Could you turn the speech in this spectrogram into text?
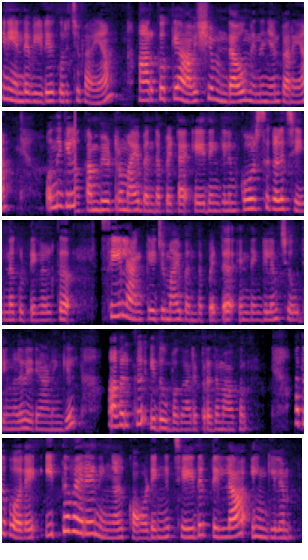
ഇനി എന്റെ വീഡിയോയെക്കുറിച്ച് പറയാം. ആർക്കൊക്കെ ആവശ്യമുണ്ടാവുമെന്ന് ഞാൻ പറയാം. ഒന്നുകിൽ കമ്പ്യൂട്ടറുമായി ബന്ധപ്പെട്ട ഏതെങ്കിലും കോഴ്സുകൾ ചെയ്യുന്ന കുട്ടികൾക്ക് സി ലാംഗ്വേജുമായി ബന്ധപ്പെട്ട് എന്തെങ്കിലും ചോദ്യങ്ങൾ വരികയാണെങ്കിൽ അവർക്ക് ഇത് ഉപകാരപ്രദമാകും. അതുപോലെ ഇതുവരെ നിങ്ങൾ കോഡിങ് ചെയ്തിട്ടില്ല എങ്കിലും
